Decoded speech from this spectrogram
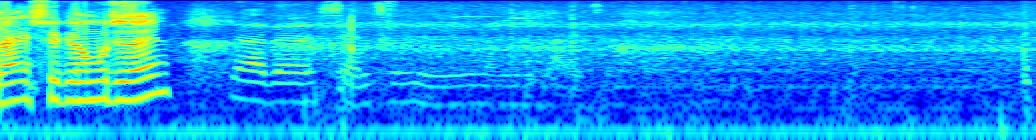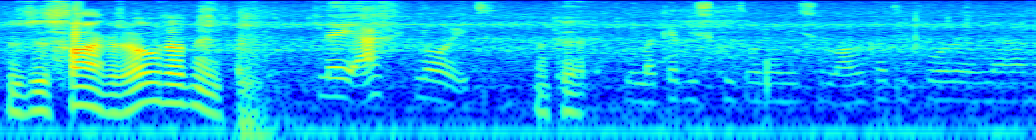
Klein stukje, waar moeten we heen? Naar de centrum nu naar buiten. Dus dit is vaker zo, of dat niet? Nee, eigenlijk nooit. Oké. Maar ik heb die scooter nog niet zo lang. Ik had die voor een uh,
